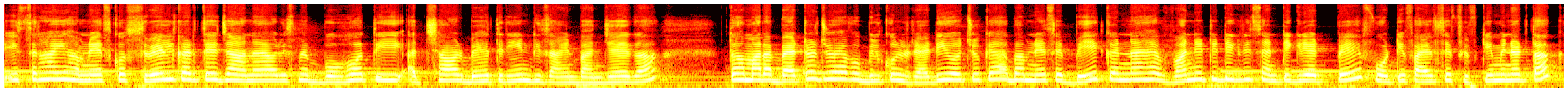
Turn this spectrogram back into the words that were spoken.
इस तरह ही हमने इसको स्विल करते जाना है और इसमें बहुत ही अच्छा और बेहतरीन डिज़ाइन बन जाएगा। तो हमारा बैटर जो है वो बिल्कुल रेडी हो चुका है। अब हमने इसे बेक करना है 180 डिग्री सेंटीग्रेड पे 45 से 50 मिनट तक।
